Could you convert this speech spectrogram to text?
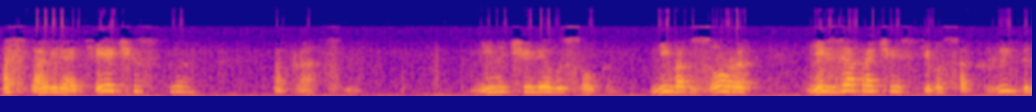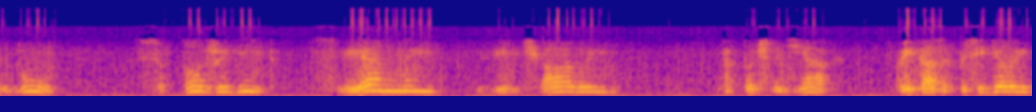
Оставили Отечество напрасно. Ни на челе высоком, ни во взорах Нельзя прочесть его сокрытых дум. Все тот же вид, смиренный, величавый. Так точно дьяк в приказах посиделый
